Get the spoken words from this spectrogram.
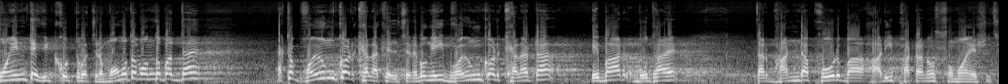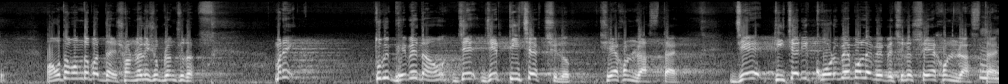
পয়েন্টে হিট করতে পারছি না। মমতা বন্দ্যোপাধ্যায় একটা ভয়ঙ্কর খেলা খেলছেন এবং এই ভয়ঙ্কর খেলাটা এবার বোধহয় তার ভান্ডা ফোর বা হাড়ি ফাটানোর সময় এসেছে। মমতা বন্দ্যোপাধ্যায় স্বর্ণালী শুভ্রাংশুদা মানে তুমি ভেবে দাও যে যে টিচার ছিল সে এখন রাস্তায়। যে টিচারই করবে বলে ভেবেছিল সে এখন রাস্তায়।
